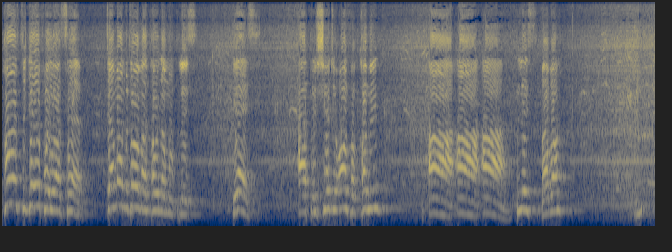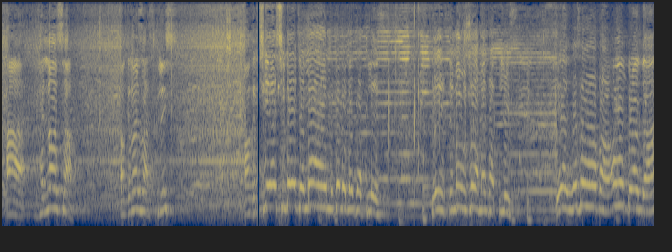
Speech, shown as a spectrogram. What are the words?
hands together for yourself. Jama Mutama Makauna, please. Yes, I appreciate you all for coming. Ah, ah, ah, please, Baba. Ah, hello, sir. Organizers, please. Organizers, shigo jama'a mu taba masa please. Yes, jama'a mu taba masa please. Yes, we also have our own brother,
